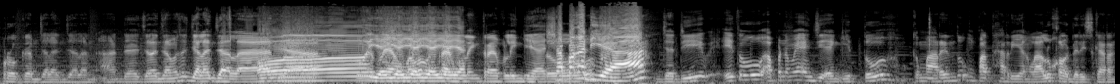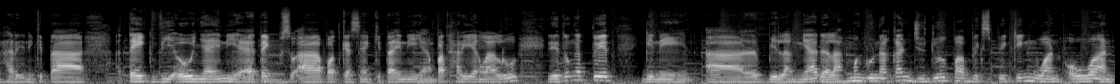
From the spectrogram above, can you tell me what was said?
program jalan-jalan ada, jalan-jalan maksudnya jalan-jalan Oh, ya. iya, Beberapa iya, iya, mau iya, iya. traveling traveling Ya, gitu. siapakah dia? Jadi itu apa namanya NGN itu kemarin tuh empat hari yang lalu kalau dari sekarang hari ini kita take VO-nya ini ya, take Hmm. uh, podcastnya kita ini ya empat hari yang lalu dia itu nge-tweet gini uh, bilangnya adalah menggunakan judul public speaking 101.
